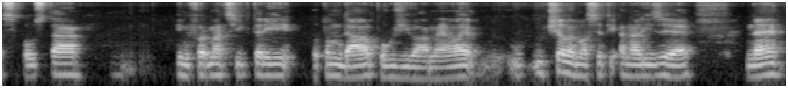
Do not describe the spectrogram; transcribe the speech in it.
spousta informací, které potom dál používáme, ale účelem vlastně ty analýzy je ne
